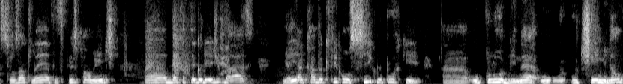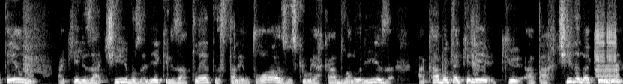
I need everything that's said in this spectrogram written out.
seus atletas, principalmente da categoria de base. E aí acaba que fica um ciclo, porque uh, o clube, né, o, o time não tendo aqueles ativos ali, aqueles atletas talentosos que o mercado valoriza, acaba que, aquele, que a partida daquele,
